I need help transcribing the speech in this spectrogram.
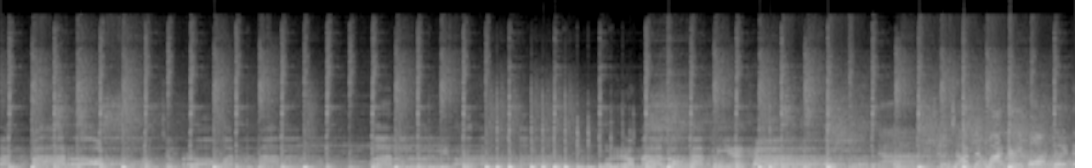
ตั้งตารอน้องจะรอวันนั้น วันวิวาห์รับมาลงทางเมียค่ะ จ้าชื่นชอบจังหวะไหนบอกเลยเด้อ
